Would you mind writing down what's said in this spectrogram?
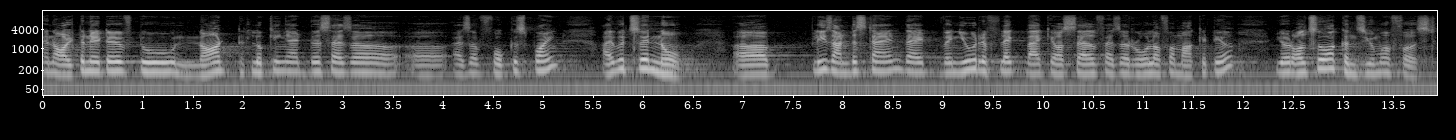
an alternative to not looking at this as a, uh, as a focus point? I would say no. Uh, please understand that when you reflect back yourself as a role of a marketer, you're also a consumer first.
